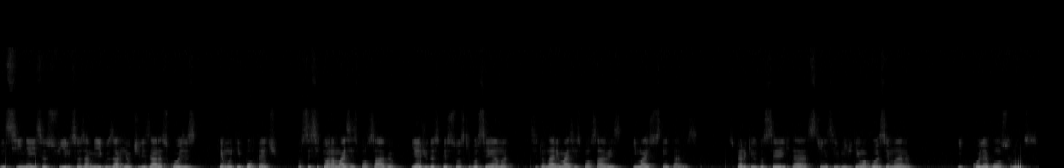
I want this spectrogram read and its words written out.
Ensine aí seus filhos, seus amigos a reutilizar as coisas, que é muito importante. Você se torna mais responsável e ajuda as pessoas que você ama se tornarem mais responsáveis e mais sustentáveis. Espero que você que está assistindo esse vídeo tenha uma boa semana e colha bons frutos.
